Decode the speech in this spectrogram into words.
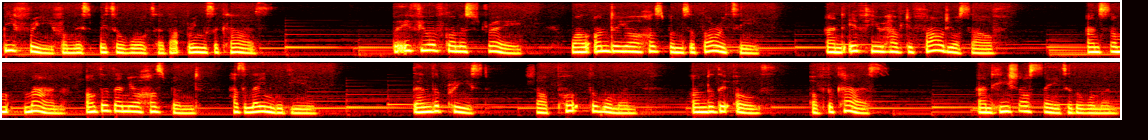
be free from this bitter water that brings a curse. But if you have gone astray while under your husband's authority, and if you have defiled yourself, and some man other than your husband has lain with you, then the priest shall put the woman under the oath of the curse. And he shall say to the woman,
